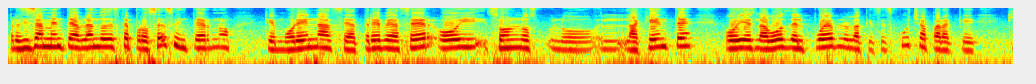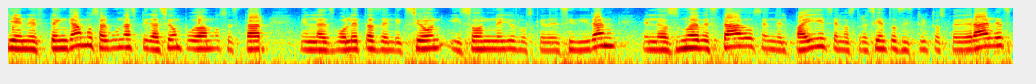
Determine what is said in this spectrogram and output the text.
precisamente hablando de este proceso interno que Morena se atreve a hacer, hoy son los, la gente, hoy es la voz del pueblo la que se escucha para que quienes tengamos alguna aspiración podamos estar en las boletas de elección y son ellos los que decidirán en los nueve estados, en el país, en los 300 distritos federales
